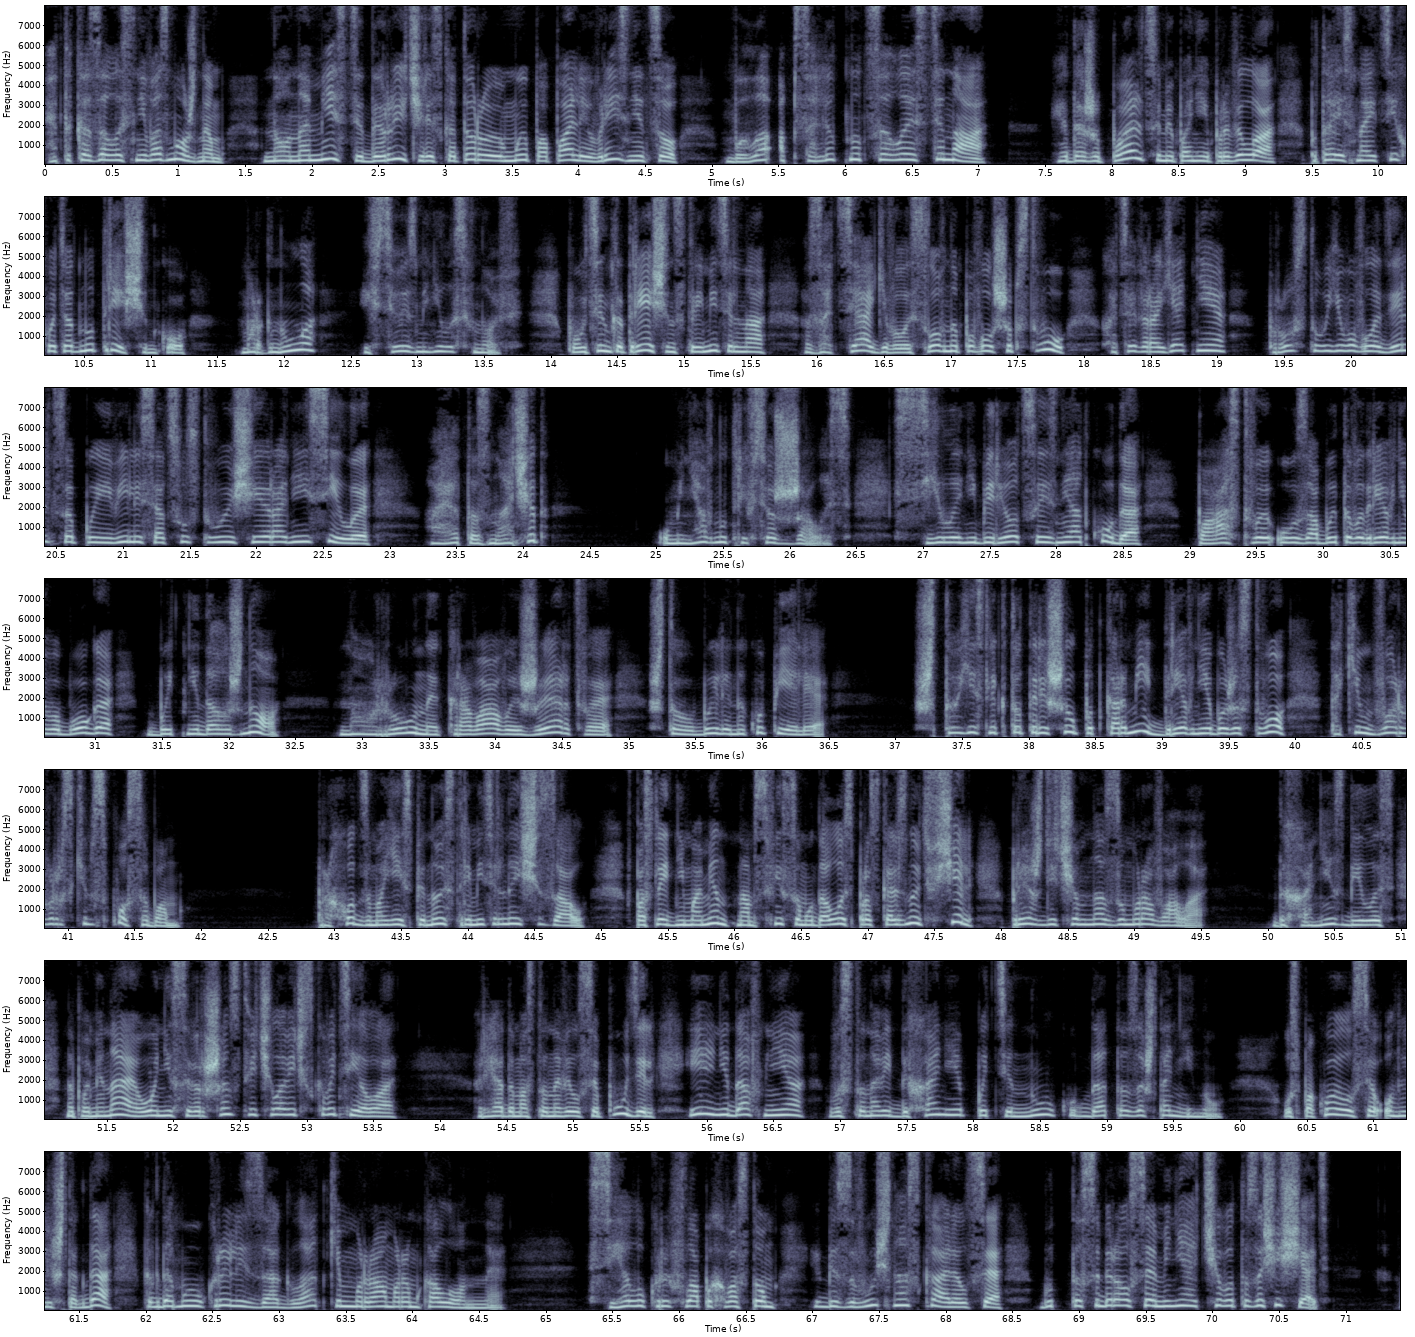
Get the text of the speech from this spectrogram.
Это казалось невозможным, но на месте дыры, через которую мы попали в Ризницу, была абсолютно целая стена. Я даже пальцами по ней провела, пытаясь найти хоть одну трещинку. Моргнула, и все изменилось вновь. Паутинка трещин стремительно затягивалась, словно по волшебству, хотя, вероятнее, просто у его владельца появились отсутствующие ранее силы. А это значит... У меня внутри все сжалось. Сила не берется из ниоткуда. Паствы у забытого древнего бога быть не должно — но руны кровавой жертвы, что были на купеле... Что, если кто-то решил подкормить древнее божество таким варварским способом? Проход за моей спиной стремительно исчезал. В последний момент нам с Фисом удалось проскользнуть в щель, прежде чем нас замуровало. Дыхание сбилось, напоминая о несовершенстве человеческого тела. Рядом остановился пудель и, не дав мне восстановить дыхание, потянул куда-то за штанину. Успокоился он лишь тогда, когда мы укрылись за гладким мрамором колонны. Сел, укрыв лапы хвостом, и беззвучно оскалился, будто собирался меня от чего-то защищать.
